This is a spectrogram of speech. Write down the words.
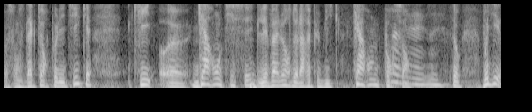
au sens d'acteur politique, qui euh, garantissait les valeurs de la République. 40%. Ouais, ouais. Donc, vous voyez,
